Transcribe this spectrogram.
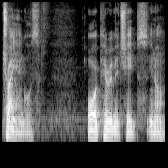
triangles or pyramid shapes, you know.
